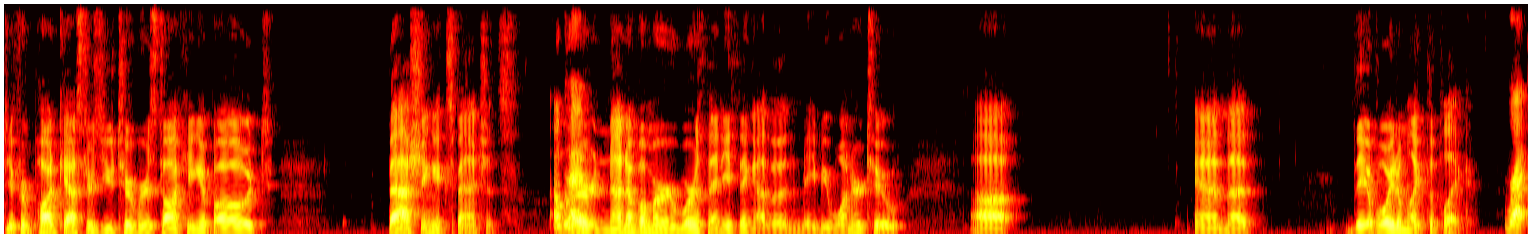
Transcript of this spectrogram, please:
different podcasters, YouTubers talking about bashing expansions. Okay. Where none of them are worth anything other than maybe one or two. Uh, and that they avoid them like the plague Right.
